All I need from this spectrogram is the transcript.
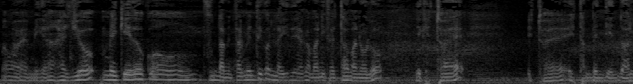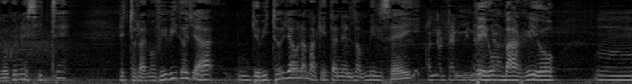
Vamos a ver, Miguel Ángel, yo me quedo con fundamentalmente con la idea que ha manifestado Manolo de que esto es, esto es, están vendiendo algo que no existe. Esto lo hemos vivido ya. Yo he visto ya una maqueta en el 2006 cuando termine de un barrio. mm,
